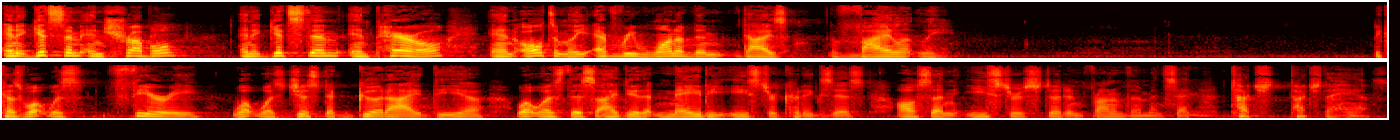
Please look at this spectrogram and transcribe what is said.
And it gets them in trouble, and it gets them in peril, and ultimately, every one of them dies violently. Because what was theory, what was just a good idea, what was this idea that maybe Easter could exist, all of a sudden Easter stood in front of them and said, Touch, touch the hands.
